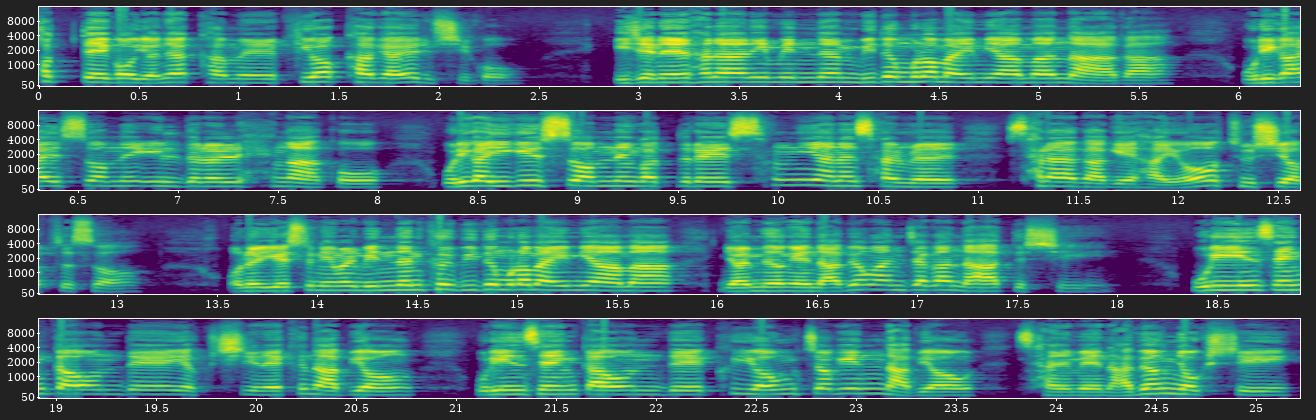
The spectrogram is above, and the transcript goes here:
헛되고 연약함을 기억하게 하여 주시고 이제는 하나님 믿는 믿음으로 말미암아 나아가 우리가 할 수 없는 일들을 행하고 우리가 이길 수 없는 것들을 승리하는 삶을 살아가게 하여 주시옵소서. 오늘 예수님을 믿는 그 믿음으로 말미암아 열 명의 나병 환자가 나았듯이 우리 인생 가운데 역신의 그 나병, 우리 인생 가운데 그 영적인 나병, 삶의 나병 역시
